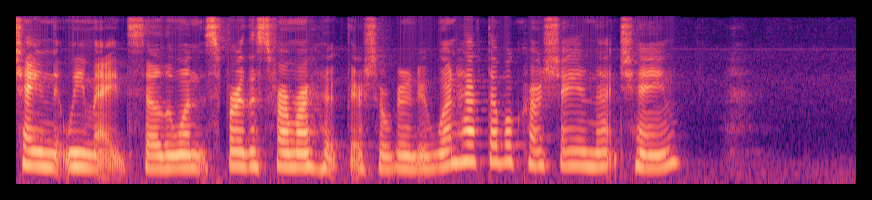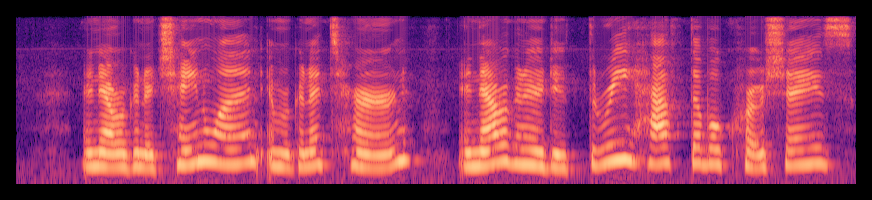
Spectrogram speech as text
chain that we made. So the one that's furthest from our hook there. So we're going to do one half double crochet in that chain. And now we're going to chain one and we're going to turn. And now we're going to do three half double crochets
